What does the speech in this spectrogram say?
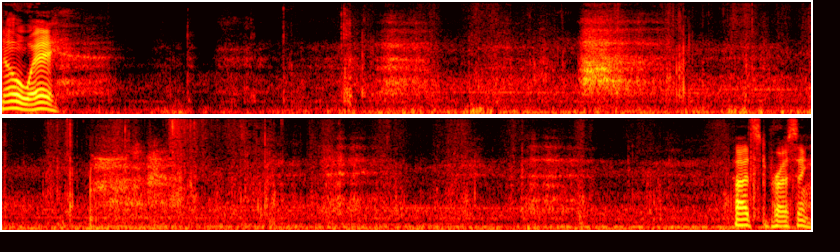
No way. That's depressing.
